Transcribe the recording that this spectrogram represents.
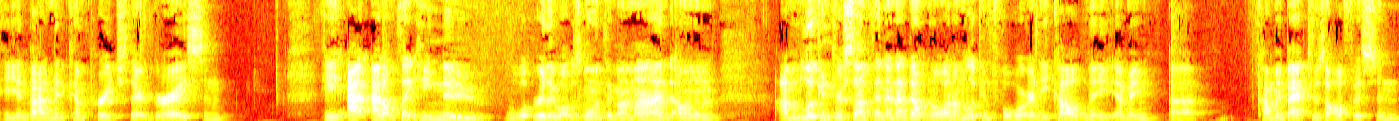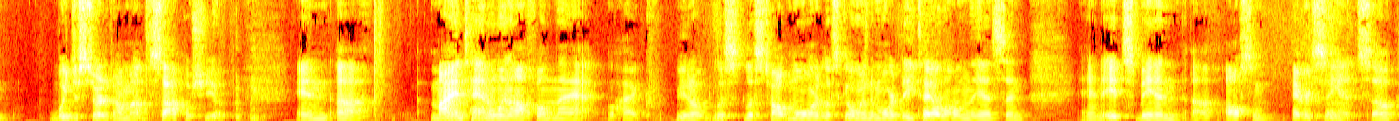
he invited me to come preach there at Grace. And he, I, I don't think he knew what really what was going through my mind on. I'm looking for something, and I don't know what I'm looking for. And he called me. I mean, uh, called me back to his office, and we just started talking about discipleship. And uh, my antenna went off on that. Like, you know, let's let's talk more. Let's go into more detail on this, and and it's been uh, awesome ever since. So,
